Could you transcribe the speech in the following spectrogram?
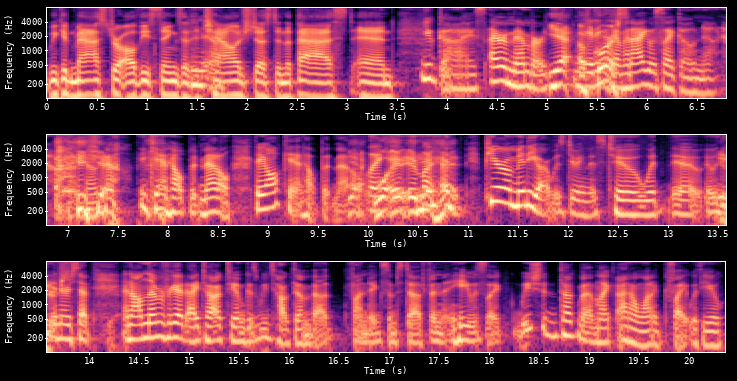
we could master all these things that had Yeah. challenged us in the past and You guys, I remember Yeah, of meeting course. him, and I was like, "Oh no, no, no, no, Yeah. no. he can't help but meddle." They all can't help but meddle. Yeah, Like, well, in- in my and- head- and Pierre Omidyar was doing this too with, uh, with the Intercept. Intercept, and I'll never forget. I talked to him because we talked to him about funding some stuff, and he was like, "We should talk about." It. I'm like, "I don't want to fight with you."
